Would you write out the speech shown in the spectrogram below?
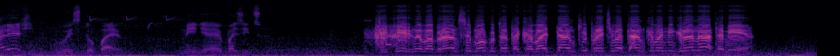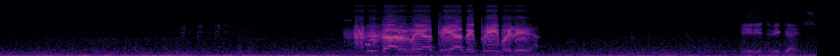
Товарищ! Выступаю. Меняю позицию. Теперь новобранцы могут атаковать танки противотанковыми гранатами. Ударные отряды прибыли. Передвигаюсь.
